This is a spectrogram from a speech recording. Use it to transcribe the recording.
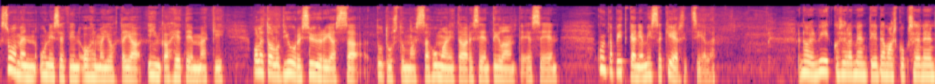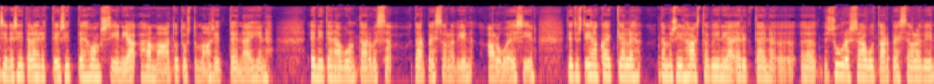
Suomen UNICEFin ohjelmajohtaja Inka Hetemäki, olet ollut juuri Syyriassa tutustumassa humanitaariseen tilanteeseen. Kuinka pitkään ja missä kiersit siellä? Noin viikko siellä mentiin Damaskukseen ensin ja siitä lähdettiin sitten Homsiin ja Hamaan tutustumaan sitten näihin eniten avun tarpeessa, tarpeessa oleviin alueisiin. Tietysti ihan kaikkialle tämmöisiin haastaviin ja erittäin ö, suuressa avun tarpeessa oleviin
